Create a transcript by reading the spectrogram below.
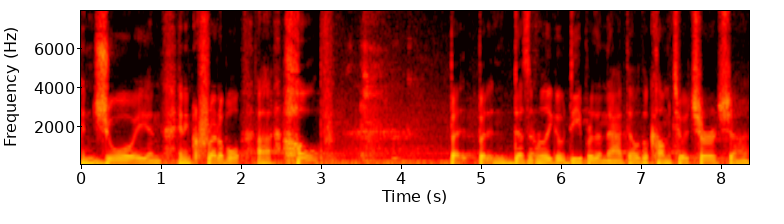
and joy and, and incredible uh, hope. But, but it doesn't really go deeper than that. They'll, they'll come to a church. Uh,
